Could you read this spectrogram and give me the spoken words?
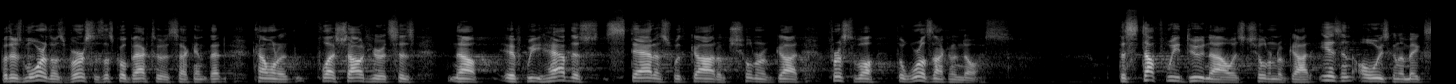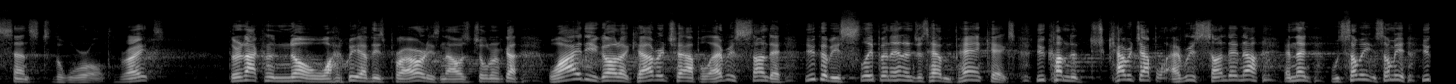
But there's more of those verses. Let's go back to it a second that kind of want to flesh out here. It says, now, if we have this status with God of children of God, first of all, the world's not going to know us. The stuff we do now as children of God isn't always going to make sense to the world, right? They're not going to know why we have these priorities now as children of God. Why do you go to Calvary Chapel every Sunday? You could be sleeping in and just having pancakes. You come to Calvary Chapel every Sunday now, and then some of you, some of you, you,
